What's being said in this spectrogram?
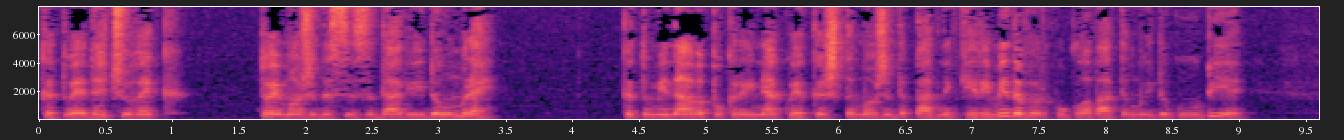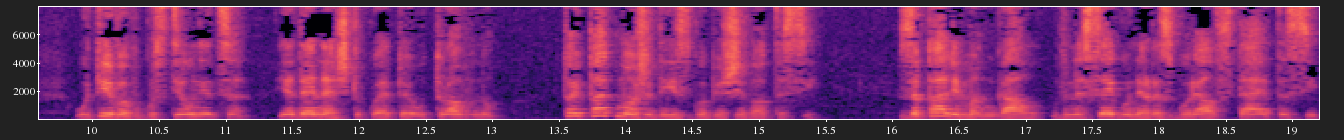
Като еде човек, той може да се задави и да умре. Като минава покрай някоя къща, може да падне керемида върху главата му и да го убие. Отива в гостилница, яде нещо, което е отровно, той пак може да изгуби живота си. Запали мангал, внесе го неразгорял в стаята си,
